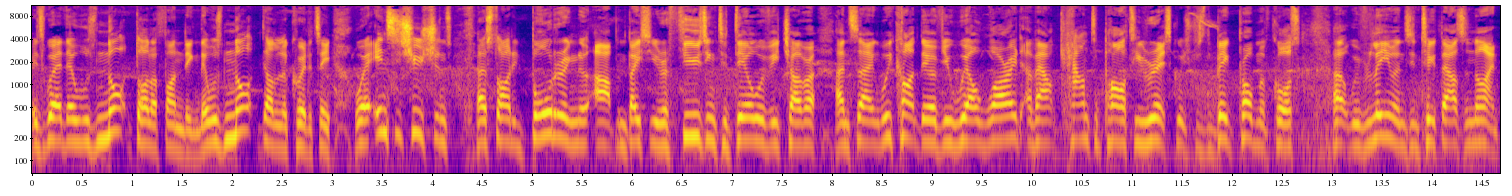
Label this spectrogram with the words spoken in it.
is where there was not dollar funding, there was not dollar liquidity, where institutions uh, started bordering up and basically refusing to deal with each other and saying, we can't deal with you, we are worried about counterparty risk, which was the big problem, of course, uh, with Lehman's in 2009.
